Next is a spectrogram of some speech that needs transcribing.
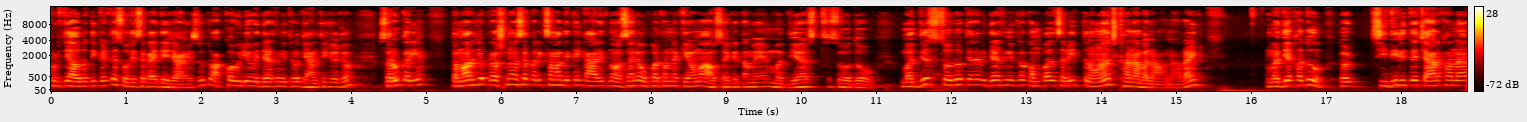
ખૂટતી આવૃત્તિ કઈ રીતે શોધી શકાય તે જાણીશું. તો આખો વીડિયો વિદ્યાર્થી મિત્રો ધ્યાનથી જોજો. શરૂ કરીએ. તમારો જે પ્રશ્ન હશે પરીક્ષામાં તે કંઈક આ રીતનો હશે અને ઉપર તમને કહેવામાં આવશે કે તમે મધ્યસ્થ શોધો. મધ્યસ્થ શોધો ત્યારે વિદ્યાર્થી મિત્રો કમ્પલસરી ત્રણ જ ખાના બનાવવાના રાઈટ મધ્યક હતું તો સીધી રીતે ચાર ખાના,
